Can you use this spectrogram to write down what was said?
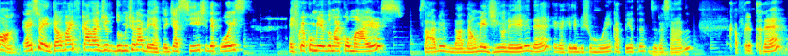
Bom, é isso aí. Então vai ficar lá de dormir de olho aberto. A gente assiste, depois a gente fica com medo do Michael Myers, sabe? Dá, dá um medinho nele, né? Que é Aquele bicho ruim, capeta, desgraçado, capeta. né?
